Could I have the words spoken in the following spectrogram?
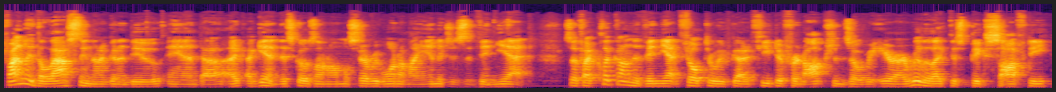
Finally, the last thing that I'm going to do, and uh, I, again, this goes on almost every one of my images, a vignette. So if I click on the vignette filter, we've got a few different options over here. I really like this big softy.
